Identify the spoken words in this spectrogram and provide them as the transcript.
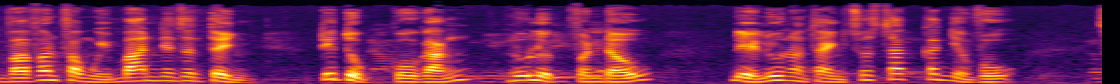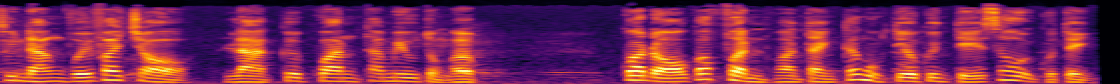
và Văn phòng Ủy ban Nhân dân tỉnh tiếp tục cố gắng, nỗ lực phấn đấu để luôn hoàn thành xuất sắc các nhiệm vụ, xứng đáng với vai trò là cơ quan tham mưu tổng hợp, qua đó góp phần hoàn thành các mục tiêu kinh tế xã hội của tỉnh.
